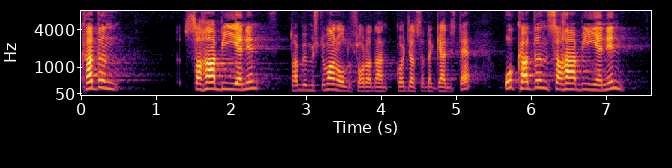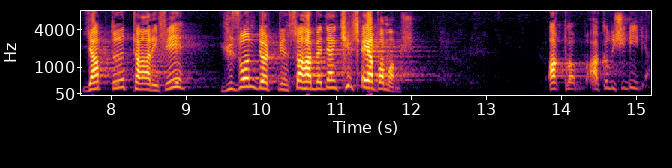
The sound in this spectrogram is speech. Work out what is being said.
kadın sahabiyenin tabi Müslüman oldu sonradan kocası da kendisi de o kadın sahabiyenin yaptığı tarifi 114 bin sahabeden kimse yapamamış. Akla, akıl işi değil ya.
